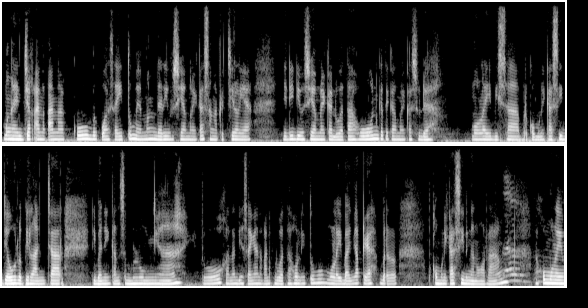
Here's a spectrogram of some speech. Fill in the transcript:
mengajak anak-anakku berpuasa itu memang dari usia mereka sangat kecil ya. Jadi di usia mereka 2 tahun ketika mereka sudah mulai bisa berkomunikasi jauh lebih lancar dibandingkan sebelumnya itu karena biasanya anak-anak 2 tahun itu mulai banyak ya berkomunikasi dengan orang. Aku mulai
